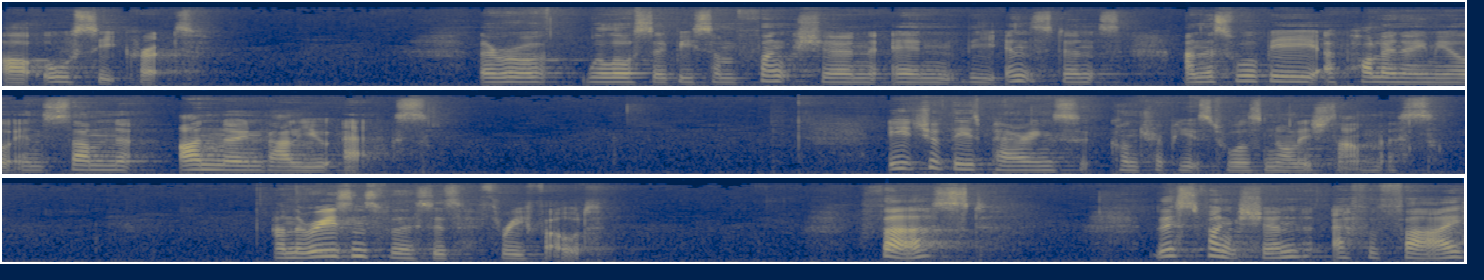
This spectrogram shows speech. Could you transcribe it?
are all secret. There will also be some function in the instance, and this will be a polynomial in some unknown value x. Each of these pairings contributes towards knowledge soundness. And the reasons for this is threefold. First, this function, f of phi,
